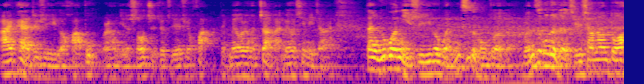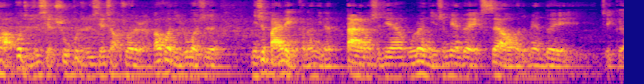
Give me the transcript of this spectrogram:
，iPad 就是一个画布，然后你的手指就直接去画，就没有任何障碍，没有心理障碍。但如果你是一个文字工作者，文字工作者其实相当多哈，不只是写书，不只是写小说的人，包括你如果是你是白领，可能你的大量的时间，无论你是面对 Excel 或者面对这个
